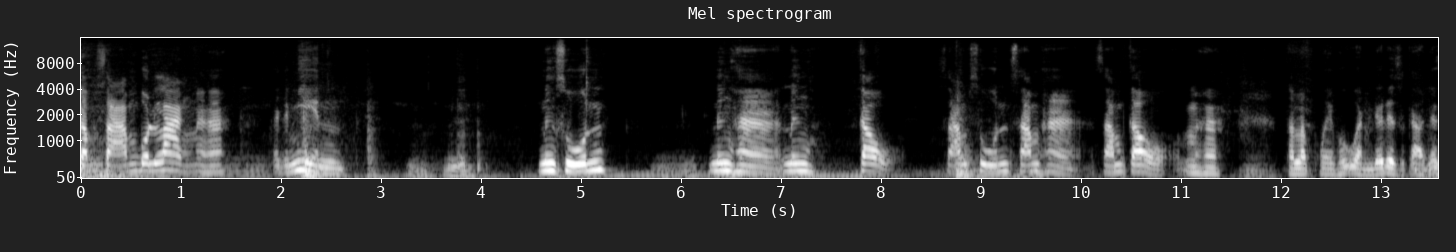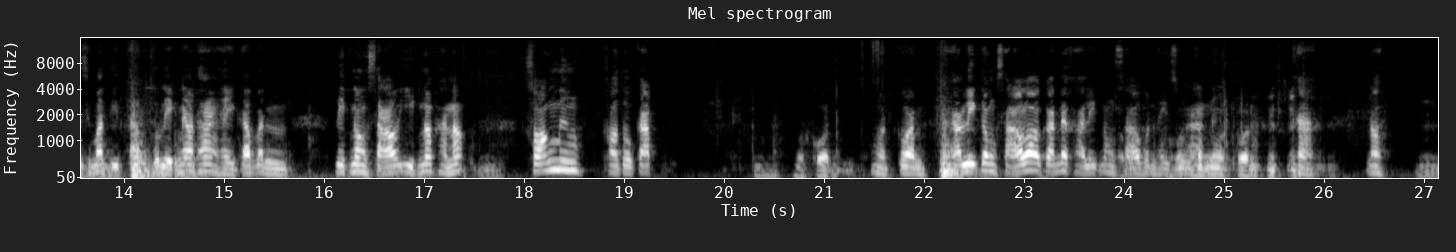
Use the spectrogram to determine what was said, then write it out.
กับสามบนล่างนะฮะ ก็จะมีอืมอืมหนึ่งศูนย์อืมหนึ่งห้าหนึ่งเก้าสามศูนย์สามห้าสามเก้านะฮะสำหรับหวยพระอ้วนเดี๋ยวเดือดสกาวจะสิมาติดตามตัวเลขแนวทางให้กับอันเลขน้องสาวอีกเนาะค่ะเนาะสองหนึ่งเข้าตัวกลับอืม หมดก่อนหมดก่อนนะคะเลขน้องสาวรอกันนะคะเลขน้องสาวเพิ่นให้ศูนย์กับหนึ่งหมดก่อนค่ะเนาะอืม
